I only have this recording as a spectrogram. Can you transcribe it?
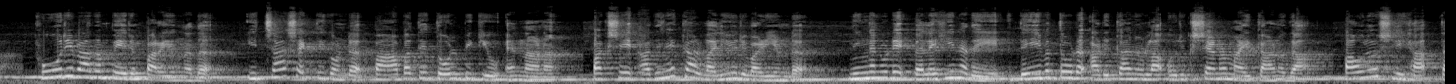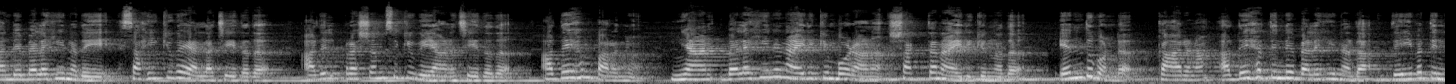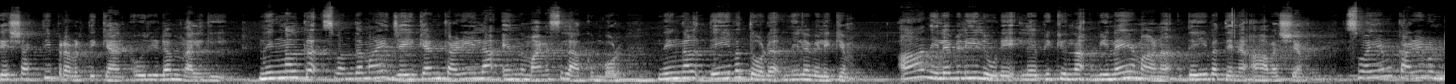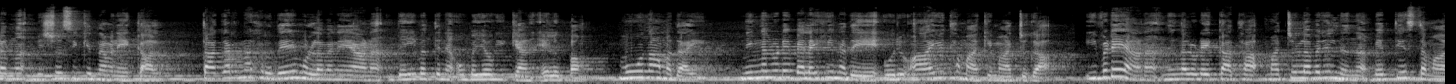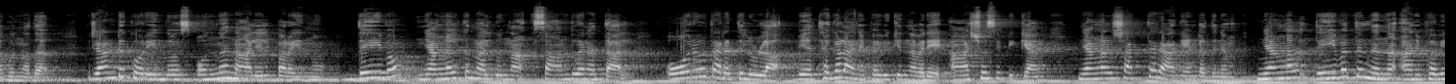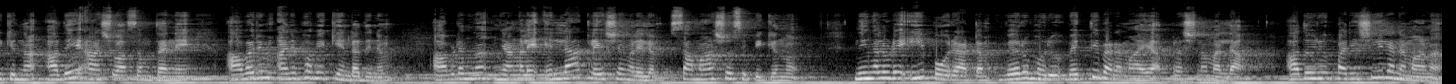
ഭൂരിഭാഗം പേരും പറയുന്നത് ഇച്ഛാശക്തി കൊണ്ട് പാപത്തെ തോൽപ്പിക്കൂ എന്നാണ്. പക്ഷേ അതിനേക്കാൾ വലിയൊരു വഴിയുണ്ട്. നിങ്ങളുടെ ബലഹീനതയെ ദൈവത്തോട് അടുക്കാനുള്ള ഒരു ക്ഷണമായി കാണുക. പൗലോഷ്ലിഹ തന്റെ ബലഹീനതയെ സഹിക്കുകയല്ല ചെയ്തത്. അതിൽ പ്രശംസിക്കുകയാണ് ചെയ്തത്. അദ്ദേഹം പറഞ്ഞു ഞാൻ ബലഹീനനായിരിക്കുമ്പോഴാണ് ശക്തനായിരിക്കുന്നത്. എന്തുകൊണ്ട്? കാരണം അദ്ദേഹത്തിന്റെ ബലഹീനത ദൈവത്തിന്റെ ശക്തി പ്രവർത്തിക്കാൻ ഒരിടം നൽകി. നിങ്ങൾക്ക് സ്വന്തമായി ജയിക്കാൻ കഴിയില്ല എന്ന് മനസ്സിലാക്കുമ്പോൾ നിങ്ങൾ ദൈവത്തോട് നിലവിളിക്കും. ആ നിലവിളിയിലൂടെ ലഭിക്കുന്ന വിനയമാണ് ദൈവത്തിന് ആവശ്യം. സ്വയം കഴിവുണ്ടെന്ന് വിശ്വസിക്കുന്നവനേക്കാൾ തകർന്ന ഹൃദയമുള്ളവനെയാണ് ദൈവത്തിന് ഉപയോഗിക്കാൻ എളുപ്പം. മൂന്നാമതായി നിങ്ങളുടെ ബലഹീനതയെ ഒരു ആയുധമാക്കി മാറ്റുക. ഇവിടെയാണ് നിങ്ങളുടെ കഥ മറ്റുള്ളവരിൽ നിന്ന് വ്യത്യസ്തമാകുന്നത്. രണ്ട് കൊറിയന്തോസ് ഒന്ന് നാലിൽ പറയുന്നു ദൈവം ഞങ്ങൾക്ക് നൽകുന്ന സാന്ത്വനത്താൽ ഓരോ തരത്തിലുള്ള വ്യഥകൾ അനുഭവിക്കുന്നവരെ ആശ്വസിപ്പിക്കാൻ ഞങ്ങൾ ശക്തരാകേണ്ടതിനും ഞങ്ങൾ ദൈവത്തിൽ നിന്ന് അനുഭവിക്കുന്ന അതേ ആശ്വാസം തന്നെ അവരും അനുഭവിക്കേണ്ടതിനും അവിടുന്ന് ഞങ്ങളെ എല്ലാ ക്ലേശങ്ങളിലും സമാശ്വസിപ്പിക്കുന്നു. നിങ്ങളുടെ ഈ പോരാട്ടം വെറുമൊരു വ്യക്തിപരമായ പ്രശ്നമല്ല. അതൊരു പരിശീലനമാണ്.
